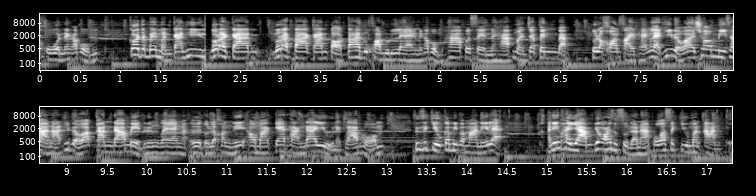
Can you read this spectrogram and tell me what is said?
โคนนะครับผม ก็จะเป็นเหมือนการที่ลดอัตราลดอัตราการต่อต้านดูความรุนแรงนะครับผม5%นะครับเหมือนจะเป็นแบบตัวละครสายแท้งแหละที่แบบว่าชอบมีฐานะที่แบบว่ากันดาเมจแรงๆอะเออตัวละครนี้เอามาแก้ทางได้อยู่นะครับผม ซึ่งสกิลก็มีประมาณนี้แหละอันนี้พยายามย่อให้สุดๆแล้วนะ เพราะว่าสกิลมันอ่านโค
